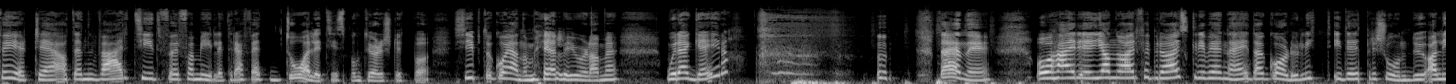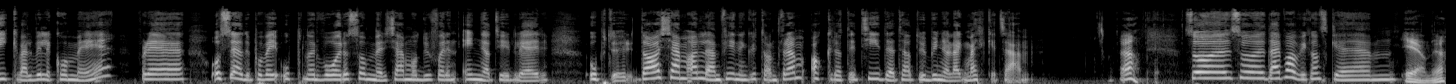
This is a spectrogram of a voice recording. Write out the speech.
Føyer til at enhver tid før familietreff er et dårlig tidspunkt å gjøre det slutt på. Kjipt å gå gjennom hele jula med Hvor er Geir, da? det er enig. Og her i januar-februar skriver jeg nei, da går du litt i depresjonen du allikevel ville komme i. Og så er du på vei opp når vår og sommer kommer, og du får en enda tydeligere opptur. Da kommer alle de fine guttene frem, akkurat i tide til at du begynner å legge merke til dem. Ja, Så, så der var vi ganske, enige.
